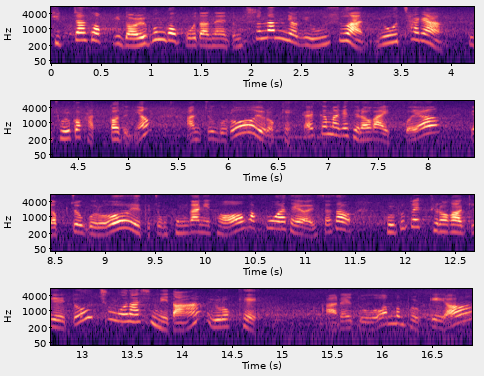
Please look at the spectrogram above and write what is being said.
뒷좌석이 넓은 것보다는 좀 수납력이 우수한 이 차량도 좋을 것 같거든요. 안쪽으로 이렇게 깔끔하게 들어가 있고요. 옆쪽으로 이렇게 좀 공간이 더 확보가 되어 있어서 골프백 들어가기에도 충분하십니다. 이렇게 아래도 한번 볼게요.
